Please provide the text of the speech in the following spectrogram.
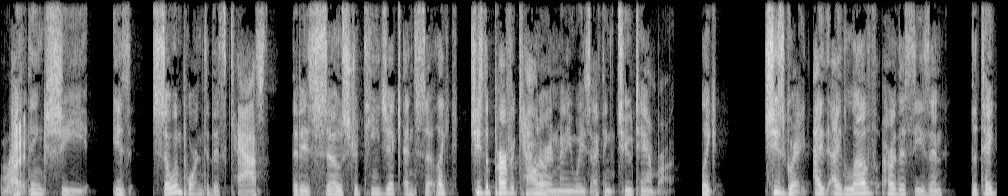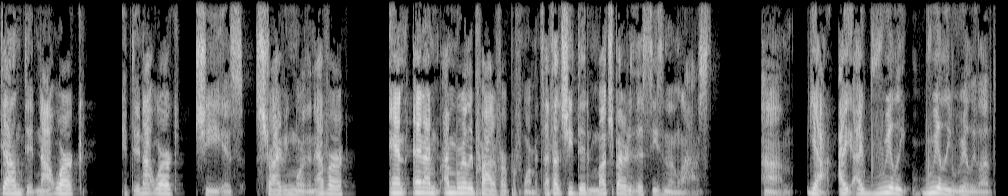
right. I think she is so important to this cast that is so strategic and so like she's the perfect counter in many ways. I think to Tamra, like she's great. I I love her this season. The takedown did not work. It did not work. She is striving more than ever, and and I'm I'm really proud of her performance. I thought she did much better this season than last. Um, yeah, I I really really really loved.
